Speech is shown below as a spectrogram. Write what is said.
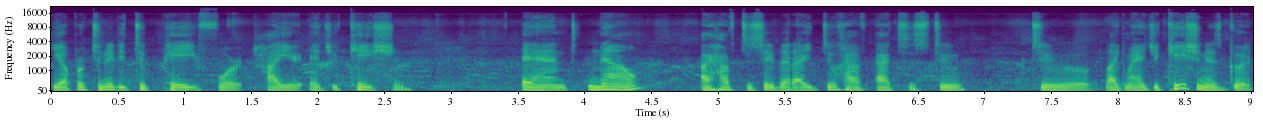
the opportunity to pay for higher education. And now I have to say that I do have access to to like my education is good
